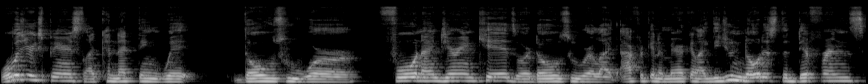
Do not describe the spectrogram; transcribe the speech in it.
What was your experience like connecting with those who were full Nigerian kids or those who were like African American? Like, did you notice the difference,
